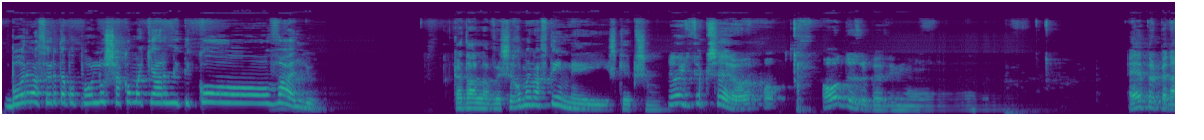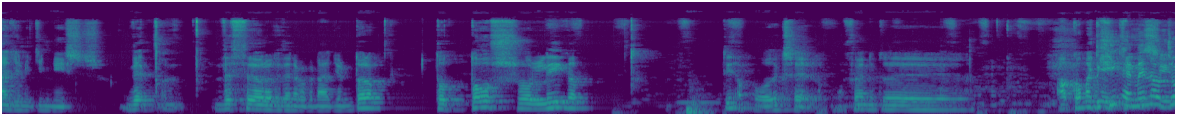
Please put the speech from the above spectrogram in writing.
μπορεί να θεωρείται από πολλούς ακόμα και αρνητικό value. Κατάλαβες. Εγώ με αυτή είναι η σκέψη μου. Ε, όχι, δεν ξέρω. Όντως, ρε παιδί μου, έπρεπε να γίνουν κινήσεις. Δεν, δεν θεωρώ ότι δεν έπρεπε να γίνουν. Τώρα, το τόσο λίγα. Τι να πω, δεν ξέρω. Μου φαίνεται. Ακόμα και Π.χ. η εμένα ο κίνηση,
